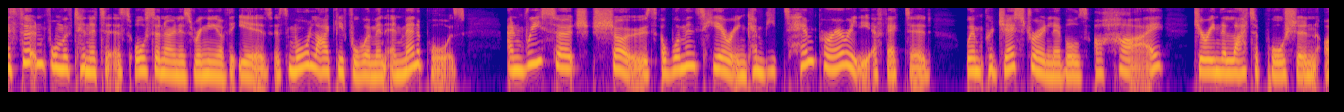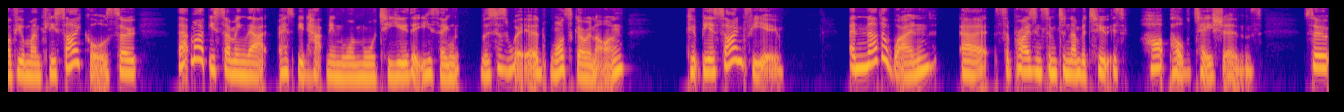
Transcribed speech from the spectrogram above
a certain form of tinnitus, also known as ringing of the ears, is more likely for women in menopause. And research shows a woman's hearing can be temporarily affected when progesterone levels are high during the latter portion of your monthly cycles. So that might be something that has been happening more and more to you that you think, this is weird. What's going on? Could be a sign for you. Another one, uh, surprising symptom number two is heart palpitations. So,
